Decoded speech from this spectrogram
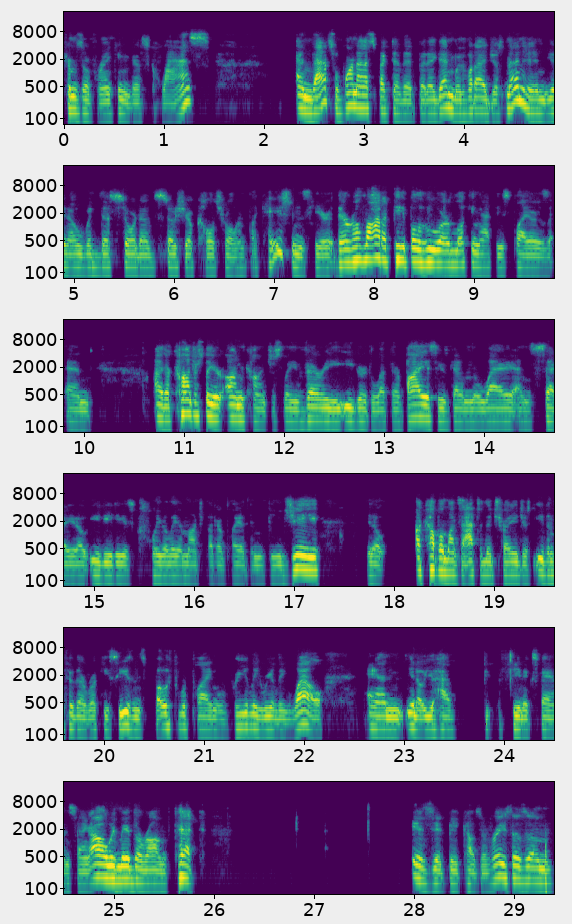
terms of ranking this class. And that's one aspect of it. But again, with what I just mentioned, you know, with this sort of sociocultural implications here, there are a lot of people who are looking at these players and either consciously or unconsciously very eager to let their biases get in the way and say, you know, EDD is clearly a much better player than BG. You know, a couple months after the trade, just even through their rookie seasons, both were playing really, really well and you know you have Phoenix fans saying, "Oh, we made the wrong pick." Is it because of racism?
